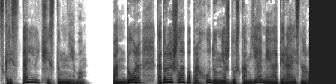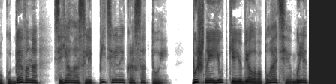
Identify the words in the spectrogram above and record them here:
с кристально чистым небом. Пандора, которая шла по проходу между скамьями, опираясь на руку Девона, сияла ослепительной красотой. Пышные юбки ее белого платья были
